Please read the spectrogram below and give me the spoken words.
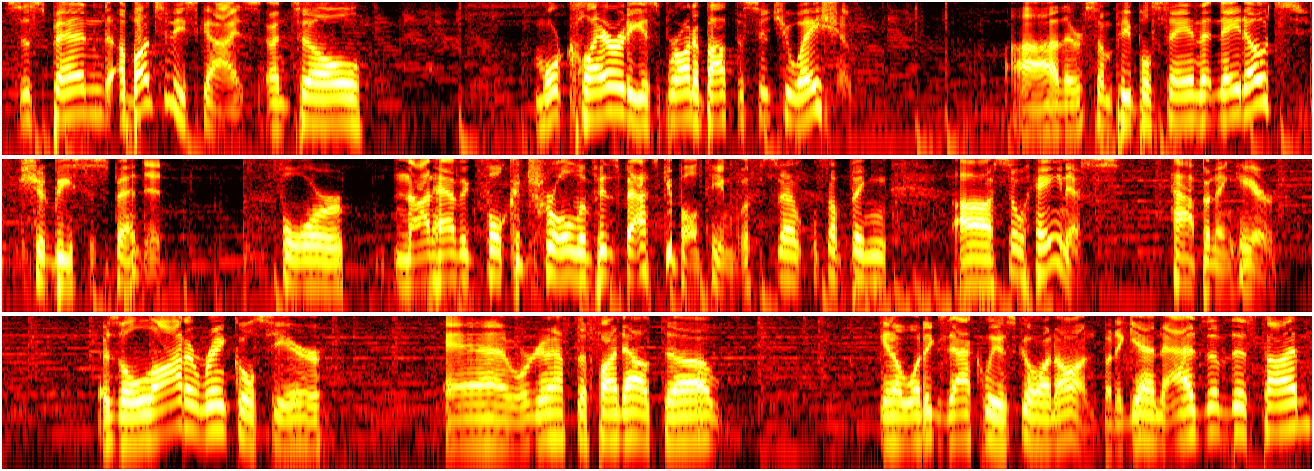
suspend a bunch of these guys until more clarity is brought about the situation. Uh, there are some people saying that Nate Oats should be suspended for not having full control of his basketball team with something uh, so heinous happening here. There's a lot of wrinkles here, and we're going to have to find out, uh, you know, what exactly is going on. But again, as of this time,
